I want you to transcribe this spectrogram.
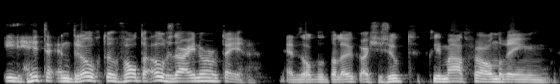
hitte en droogte valt de oogst daar enorm tegen. En het is altijd wel leuk als je zoekt klimaatverandering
